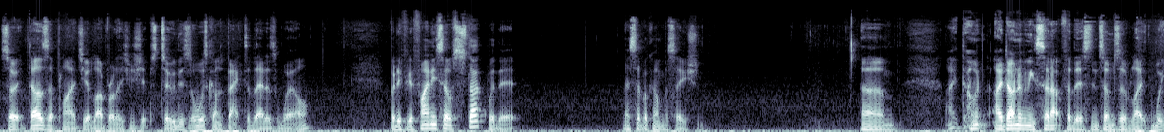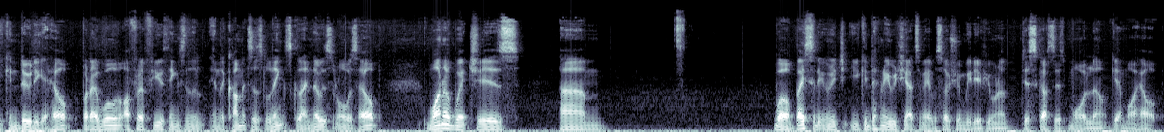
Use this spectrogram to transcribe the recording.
So it does apply to your love relationships too. This always comes back to that as well. But if you find yourself stuck with it, let's have a conversation. Um, I don't I don't have anything set up for this in terms of like what you can do to get help, but I will offer a few things in the, in the comments as links because I know this will always help. One of which is, um, well, basically you can definitely reach out to me over social media if you want to discuss this more, get more help.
